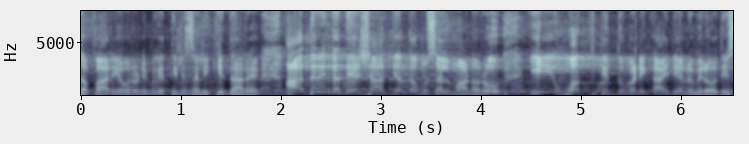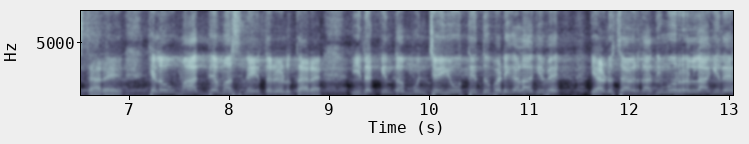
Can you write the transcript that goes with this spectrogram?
ಜಫಾರಿ ಅವರು ನಿಮಗೆ ತಿಳಿಸಲಿಕ್ಕಿದ್ದಾರೆ. ಆದ್ದರಿಂದ ದೇಶಾದ್ಯಂತ ಮುಸಲ್ಮಾನರು ಈ ವಕ್ಫ್ ತಿದ್ದುಪಡಿ ಕಾಯ್ದೆಯನ್ನು ವಿರೋಧಿಸ್ತಾರೆ. ಕೆಲವು ಮಾಧ್ಯಮ ಸ್ನೇಹಿತರು ಹೇಳುತ್ತಾರೆ, ಇದಕ್ಕಿಂತ ಮುಂಚೆಯೂ ತಿದ್ದುಪಡಿಗಳಾಗಿವೆ. ಎರಡು ಸಾವಿರದ ಹದಿಮೂರರಲ್ಲಾಗಿದೆ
